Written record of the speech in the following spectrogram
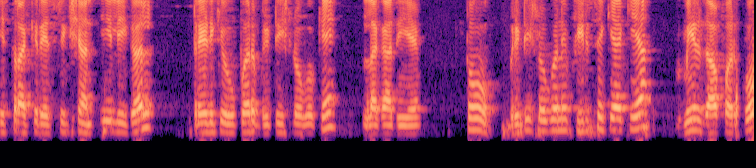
इस तरह के रेस्ट्रिक्शन इलीगल ट्रेड के ऊपर ब्रिटिश लोगों के लगा दिए। तो ब्रिटिश लोगों ने फिर से क्या किया? मीर जाफ़र को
